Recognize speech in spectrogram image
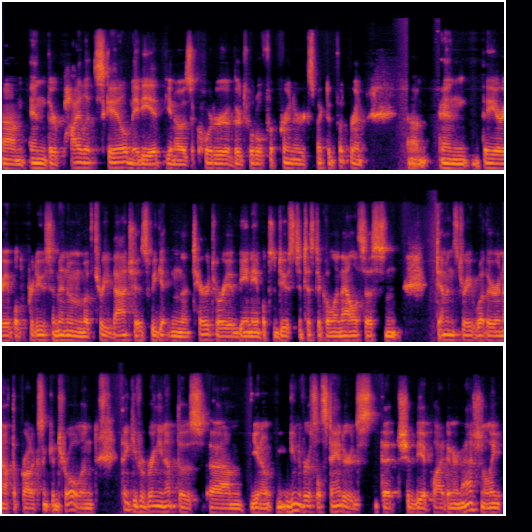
um, and their pilot scale, maybe it you know is a quarter of their total footprint or expected footprint, um, and they are able to produce a minimum of three batches, we get in the territory of being able to do statistical analysis and demonstrate whether or not the product's in control. And thank you for bringing up those, um, you know, universal standards that should be applied internationally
